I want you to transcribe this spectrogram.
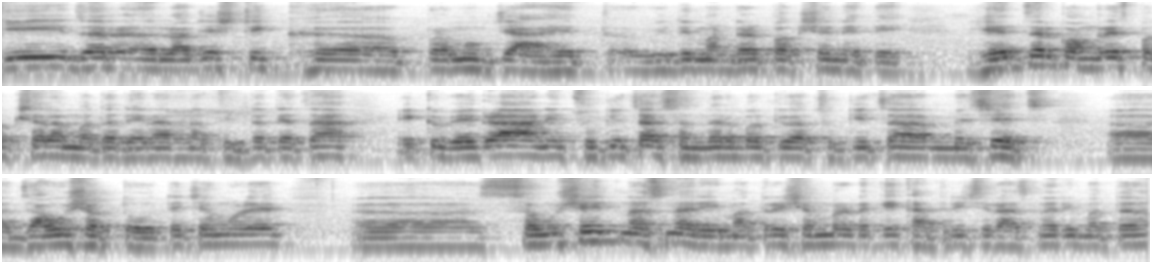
की जर लॉजिस्टिक प्रमुख जे आहेत विधिमंडळ पक्ष नेते हेच जर काँग्रेस पक्षाला मतं देणार नसतील तर त्याचा एक वेगळा आणि चुकीचा संदर्भ किंवा चुकीचा मेसेज जाऊ शकतो. त्याच्यामुळे संशयित नसणारी मात्र शंभर टक्के खात्रीशीर असणारी मतं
